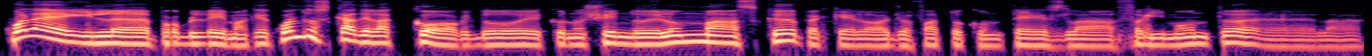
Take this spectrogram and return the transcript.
Qual è il problema? Che quando scade l'accordo, e conoscendo Elon Musk, perché lo ha già fatto con Tesla Fremont, eh, la,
